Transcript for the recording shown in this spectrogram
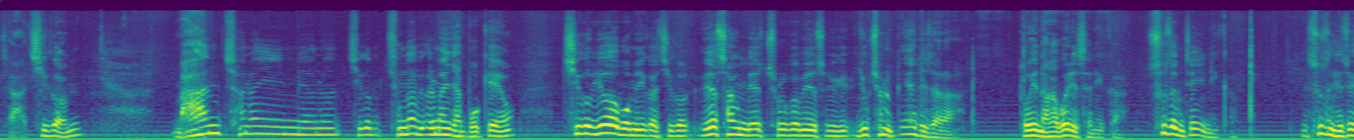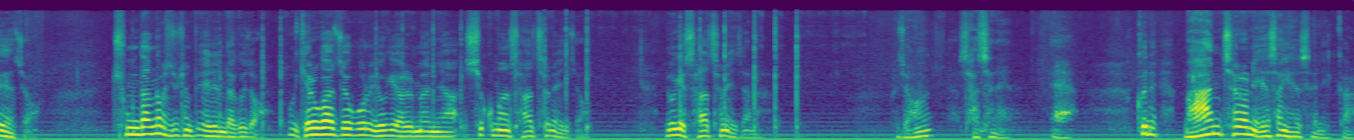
자, 지금 만 천 원이면은 지금 충남이 얼마인지 한번 볼게요. 지금 여기 보니까 지금 외상 매출금에서 여기 6천 원 빼야 되잖아. 돈이 나가버렸으니까. 수정제이니까. 수정해줘야죠. 충당금에서 6천 원 빼야 된다. 그죠? 결과적으로 여기 얼마냐? 19만 4천 원이죠. 여기 4천 원이잖아. 그죠? 4천 원. 예. 근데 만천 원 예상했으니까.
